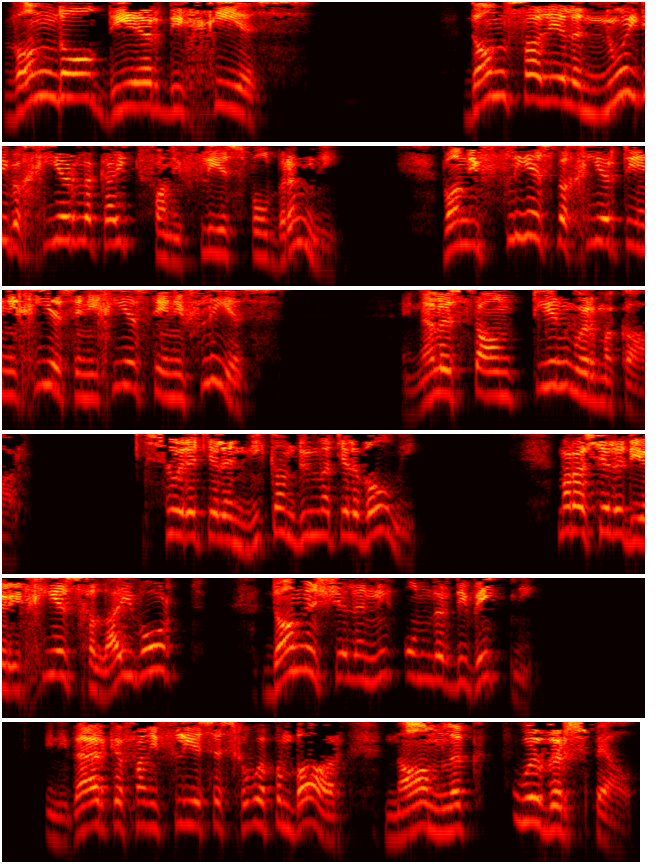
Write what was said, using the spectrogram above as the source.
wandel deur die Gees dan sal julle nooit die begeerlikheid van die vlees volbring nie. Want die vlees begeer teen die gees en die gees teen die vlees. En hulle staan teenoor mekaar sodat julle nie kan doen wat julle wil nie. Maar as julle deur die gees gelei word, dan is julle nie onder die wet nie. En die werke van die vlees is geopenbaar, naamlik oorspel,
